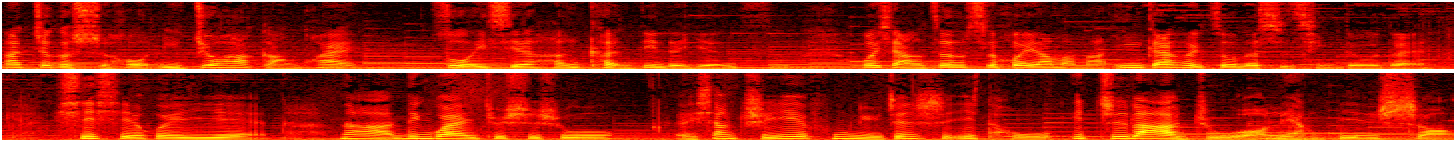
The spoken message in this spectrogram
那这个时候，你就要赶快做一些很肯定的言辞。我想，这是慧阳妈妈应该会做的事情，对不对？谢谢慧叶。那另外就是说，呃，像职业妇女，真是一头一支蜡烛哦，两边烧。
